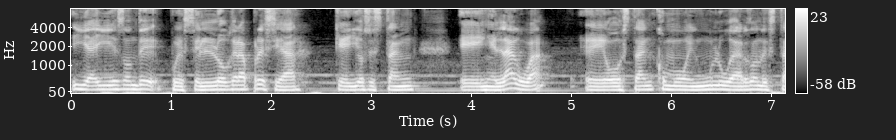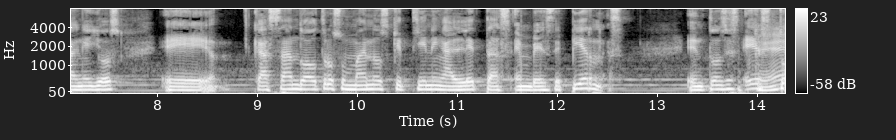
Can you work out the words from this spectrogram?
y ahí es donde pues se logra apreciar que ellos están en el agua eh, o están como en un lugar donde están ellos cazando a otros humanos que tienen aletas en vez de piernas. Entonces, esto,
